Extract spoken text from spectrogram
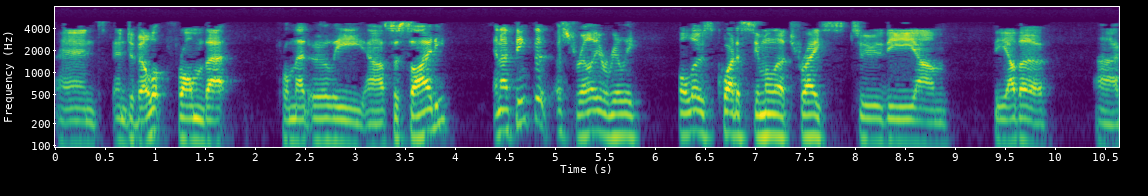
and and develop from that from that early uh, society, and I think that Australia really follows quite a similar trace to the um, the other uh,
